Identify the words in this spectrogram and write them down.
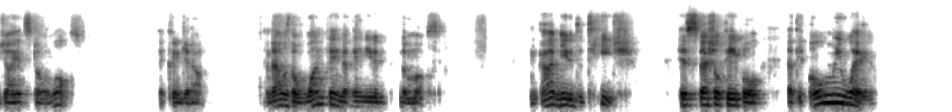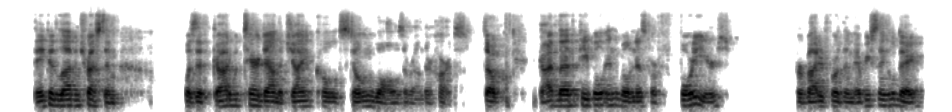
giant stone walls. They couldn't get out. And that was the one thing that they needed the most. And God needed to teach his special people that the only way they could love and trust him was if God would tear down the giant cold stone walls around their hearts. So God led the people in the wilderness for 40 years, provided for them every single day.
